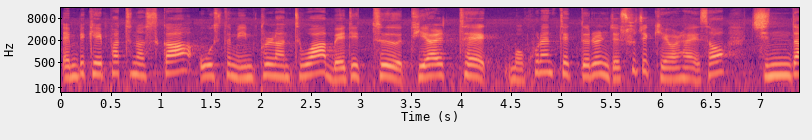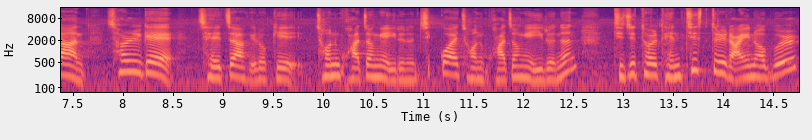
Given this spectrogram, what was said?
MBK 파트너스가 오스템 임플란트와 메디트, 디알텍, 뭐 코렌텍들을 이제 수직 계열화해서 진단, 설계, 제작 이렇게 전 과정에 이르는 치과의 전 과정에 이르는 디지털 dentistry 라인업을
